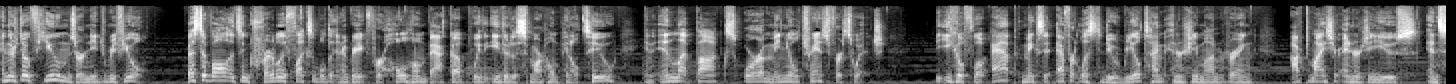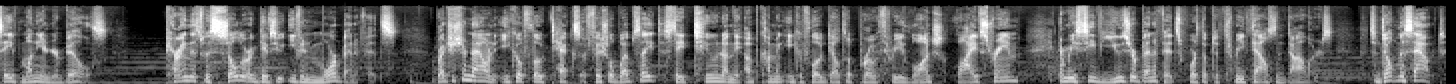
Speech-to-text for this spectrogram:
and there's no fumes or need to refuel. Best of all, it's incredibly flexible to integrate for whole home backup with either the Smart Home Panel 2, an inlet box, or a manual transfer switch. The EcoFlow app makes it effortless to do real-time energy monitoring, optimize your energy use, and save money on your bills. Pairing this with solar gives you even more benefits. Register now on EcoFlow Tech's official website to stay tuned on the upcoming EcoFlow Delta Pro 3 launch live stream and receive user benefits worth up to $3,000. So don't miss out.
